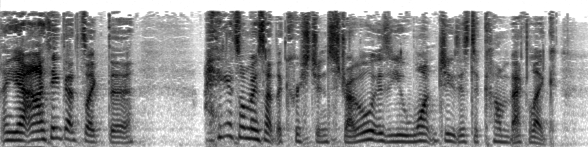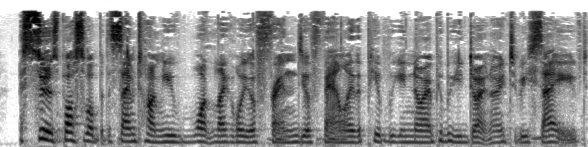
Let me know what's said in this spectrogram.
And yeah, and I think that's like the, I think it's almost like the Christian struggle is you want Jesus to come back like as soon as possible, but at the same time you want like all your friends, your family, the people you know, people you don't know to be saved,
